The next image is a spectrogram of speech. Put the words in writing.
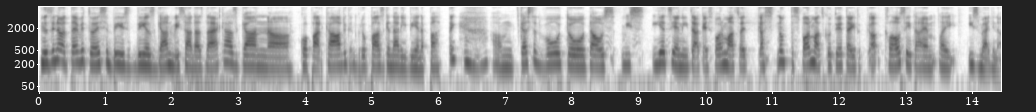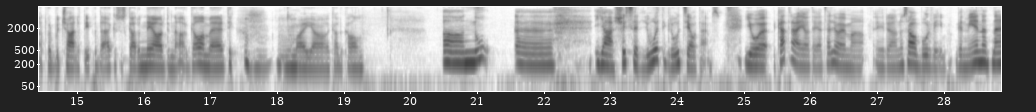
Nu, zinot tevi, tu esi bijusi diezgan visādās dēkās, gan uh, kopā ar kādu, gan grupās, gan arī viena pati. Mm -hmm. um, kas tad būtu tavs visiecienītākais formāts, vai kas, nu, tas formāts, ko tu ieteiktu klausītājiem, lai izmēģinātu varbūt šāda tipa dēkas uz kādu neordināru galamērķi mm -hmm. vai uh, kādu kalnu? Uh, nu, uh jā, šis ir ļoti grūts jautājums. Jo katrā jau tajā ceļojumā ir nu, sava burvība. Gan vienatnē,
